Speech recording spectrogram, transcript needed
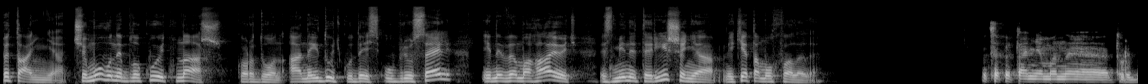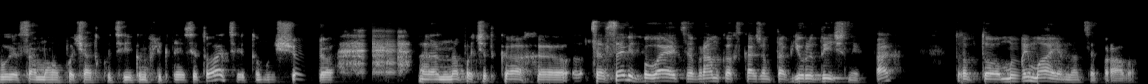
питання: чому вони блокують наш кордон, а не йдуть кудись у Брюссель і не вимагають змінити рішення, яке там ухвалили? Це питання мене турбує з самого початку цієї конфліктної ситуації, тому що е, на початках е, це все відбувається в рамках, скажімо так, юридичних, так тобто ми маємо на це право,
